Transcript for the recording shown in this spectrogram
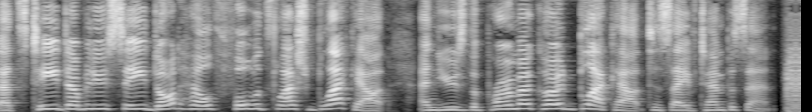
That's twc.health forward slash blackout and use the promo code blackout to save 10%.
